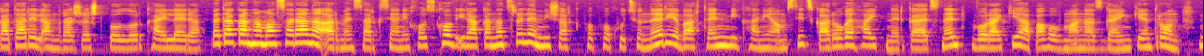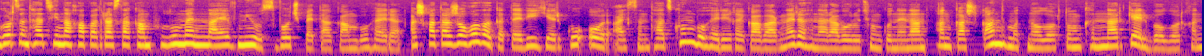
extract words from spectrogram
կատարել անհրաժեշտ բոլոր քայլերը։ Պետական համալսարանը Արմեն Սարգսյանի խոսքով իրականացրել է մի շարք փոփոխություններ եւ արդեն մի քանի ամսից կարող է հայտ ներկայացնել որակի ապահովման ազգային կենտրոն։ Գործընթացի նախապատրաստական փուլում են նաեւ մյուս ոչ պետական բուհերը։ Աշխատաժողովը կտևի 2 օր։ Այս ընթացքում բուհերի ղեկավարները հնարավորություն կունենան անկաշկանդ մտնոլորտում քննարկել բոլոր խնդիրները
